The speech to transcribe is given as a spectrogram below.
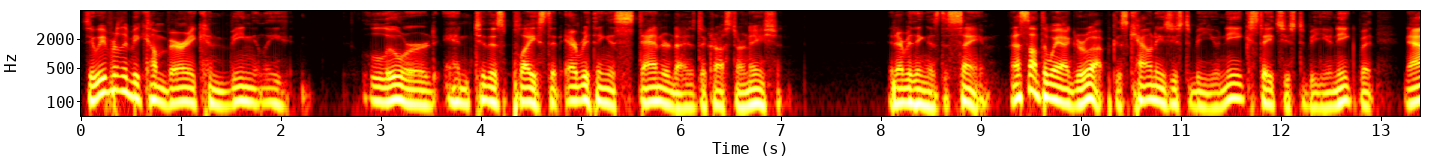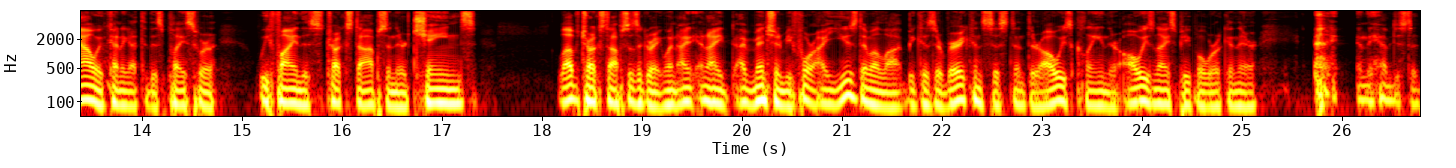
See, we've really become very conveniently lured into this place that everything is standardized across our nation, that everything is the same. That's not the way I grew up because counties used to be unique, states used to be unique, but now we've kind of got to this place where we find this truck stops and their chains Love truck stops is a great one. I, and I, I've mentioned before, I use them a lot because they're very consistent. They're always clean. They're always nice people working there. and they have just a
